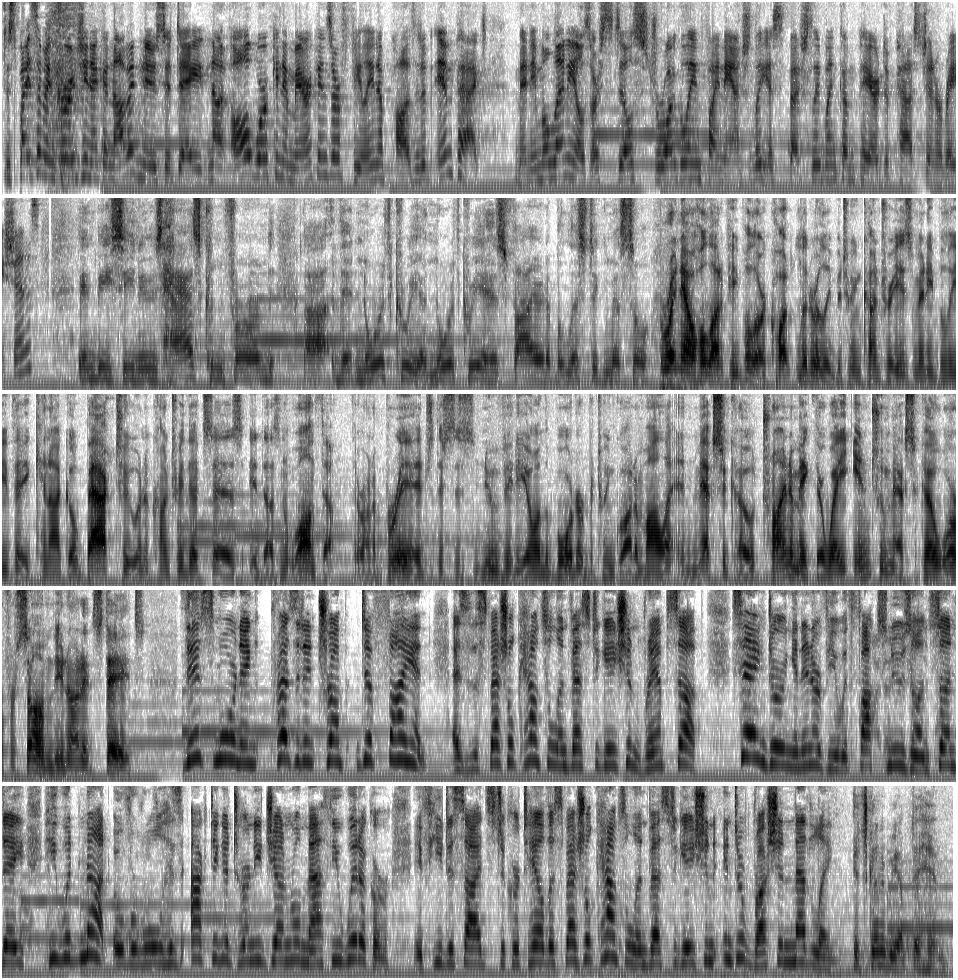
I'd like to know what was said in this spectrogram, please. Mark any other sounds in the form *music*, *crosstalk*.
Despite some encouraging economic news today, not all working Americans are feeling a positive impact. Many millennials are still struggling financially, especially when compared to past generations. NBC News has confirmed uh, that North Korea, North Korea has fired a ballistic missile. Right now, a whole lot of people are caught literally between countries. Many believe they cannot go back to in a country that says it doesn't want them. They're on a bridge. This is new video on the border between Guatemala and Mexico, trying to make their way into Mexico or, for some, the United States. This morning, President Trump defiant as the special counsel investigation ramps up, saying during an interview with Fox News on Sunday he would not overrule his acting Attorney General Matthew Whitaker if he decides to curtail the special counsel investigation into Russian meddling. It's going to be up to him.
